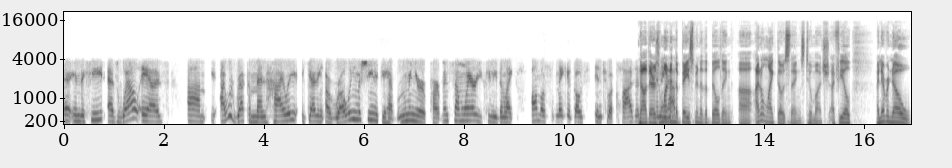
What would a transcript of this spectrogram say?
uh, in the heat, as well as um, I would recommend highly getting a rowing machine if you have room in your apartment somewhere. You can even like almost make it go into a closet. No, there's one up. in the basement of the building. Uh, I don't like those things too much. I feel I never know.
